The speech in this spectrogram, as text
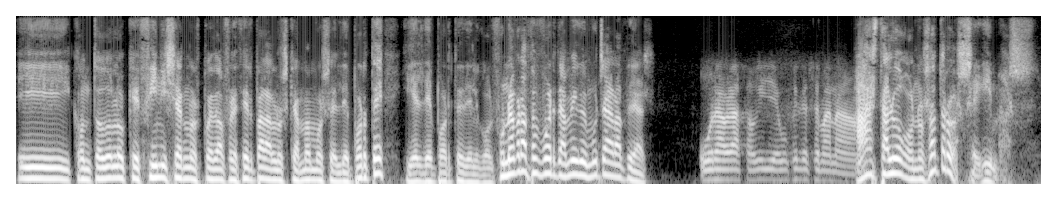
y con todo lo que Finisher nos puede ofrecer para los que amamos el deporte y el deporte del golf. Un abrazo fuerte, amigo, y muchas gracias. Un abrazo, Guille, un fin de semana. Hasta luego, nosotros seguimos.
